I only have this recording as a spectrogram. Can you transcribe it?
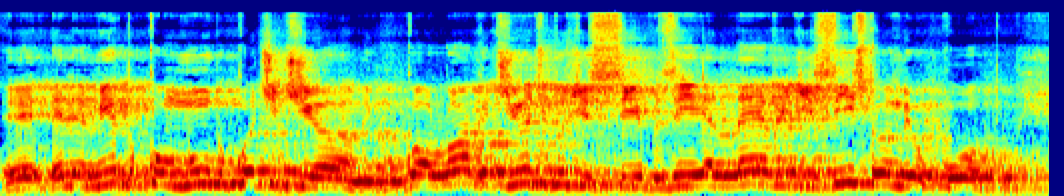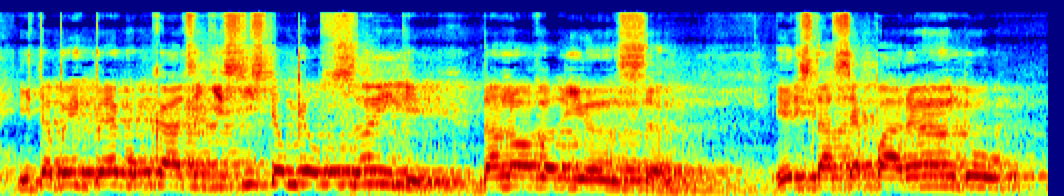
é, elemento comum do cotidiano, e coloca diante dos discípulos e eleva e diz: Isto é o meu corpo. E também pega o caso e diz: Isto é o meu sangue da nova aliança. Ele está separando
